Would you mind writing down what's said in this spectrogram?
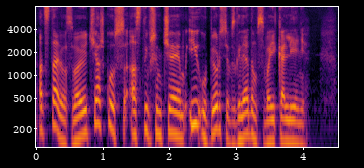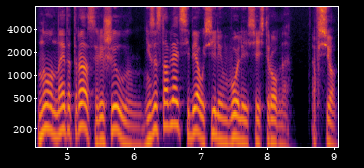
отставил свою чашку с остывшим чаем и уперся взглядом в свои колени. Но на этот раз решил не заставлять себя усилием воли сесть ровно. Все.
